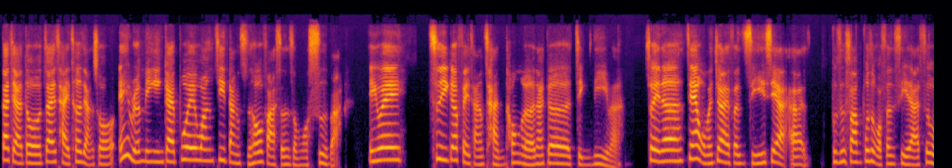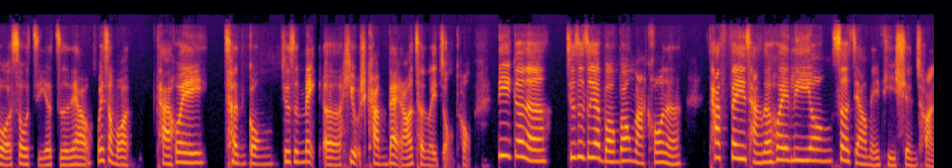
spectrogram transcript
大家都在猜测讲说，诶，人民应该不会忘记当时候发生什么事吧？因为是一个非常惨痛的那个经历嘛。所以呢，现在我们就来分析一下，呃，不是算不是我分析啦，是我收集的资料，为什么？他会成功，就是 make a huge comeback，然后成为总统。第一个呢，就是这个 Bongbong Marcos 呢，他非常的会利用社交媒体宣传。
